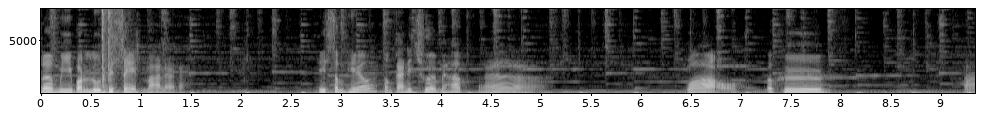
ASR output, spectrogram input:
เริ่มมีบอลลูนพิเศษมาแล้วนะนิด some help ต้องการที่ช่วยไหมครับอ่าว้าว ก็คืออ่า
